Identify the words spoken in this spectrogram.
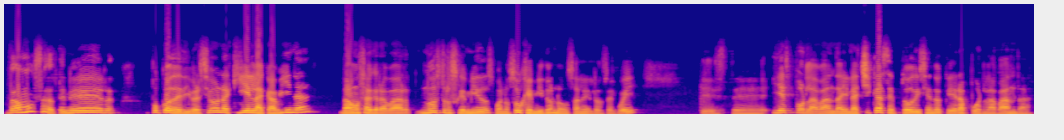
Vamos a tener un poco de diversión aquí en la cabina vamos a grabar nuestros gemidos, bueno, su gemido, no salen los del güey. Este, y es por la banda, y la chica aceptó diciendo que era por la banda.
